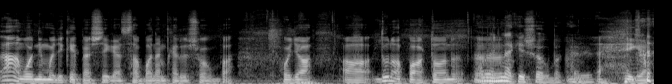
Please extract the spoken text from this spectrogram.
álmodni mondjuk éppenséggel szabad, nem kerül sokba. Hogy a, a Dunaparton... Hát, meg neki sokba kerül. Igen.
